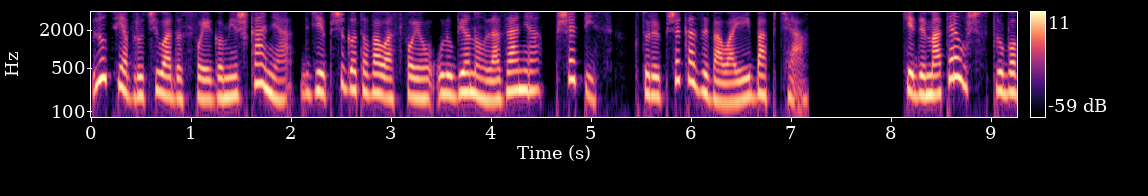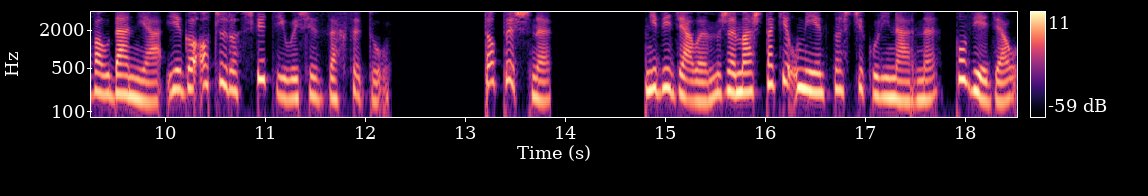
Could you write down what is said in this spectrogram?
Lucja wróciła do swojego mieszkania, gdzie przygotowała swoją ulubioną lasagna, przepis, który przekazywała jej babcia. Kiedy Mateusz spróbował dania, jego oczy rozświetliły się z zachwytu. To pyszne. Nie wiedziałem, że masz takie umiejętności kulinarne, powiedział,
